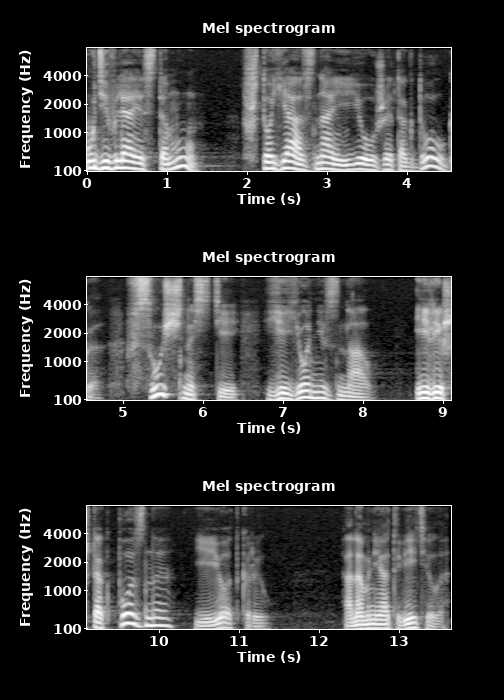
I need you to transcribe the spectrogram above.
удивляясь тому, что я, зная ее уже так долго, в сущности ее не знал и лишь так поздно ее открыл. Она мне ответила,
